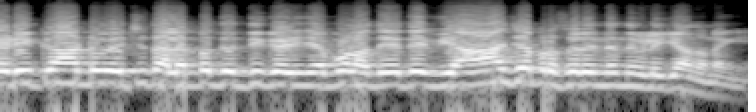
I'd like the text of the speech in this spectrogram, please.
ഐ ഡി കാർഡ് വെച്ച് തലപ്പത്തെത്തി കഴിഞ്ഞപ്പോൾ അദ്ദേഹത്തെ വ്യാജ പ്രസിഡന്റ് എന്ന് വിളിക്കാൻ തുടങ്ങി.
